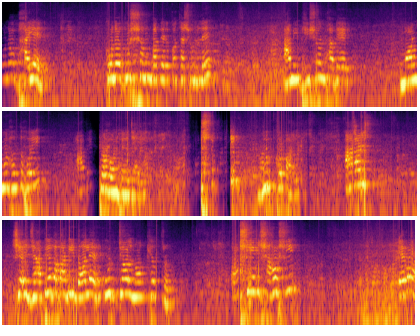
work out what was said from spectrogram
কোনো ভাইয়ের কোনো দুঃসংবাদের কথা শুনলে আমি ভীষণভাবে মর্মাহত হই, আবেগপ্রবণ হয়ে যাই। দুঃখ পাই আর সেই জাতীয়তাবাদী দলের উজ্জ্বল নক্ষত্র, অসীম সাহসী এবং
